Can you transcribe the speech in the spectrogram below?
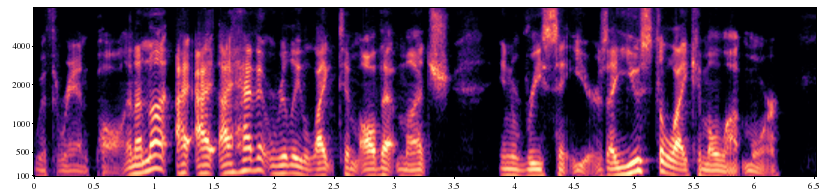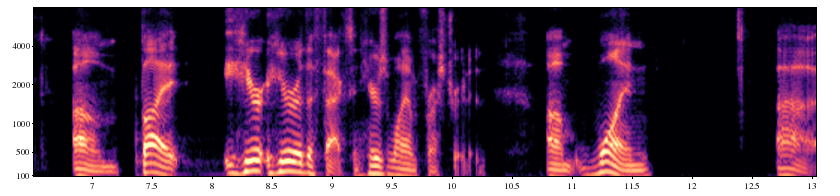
with Rand Paul, and I'm not. I, I I haven't really liked him all that much in recent years. I used to like him a lot more, um, but here here are the facts, and here's why I'm frustrated. Um, one, uh,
